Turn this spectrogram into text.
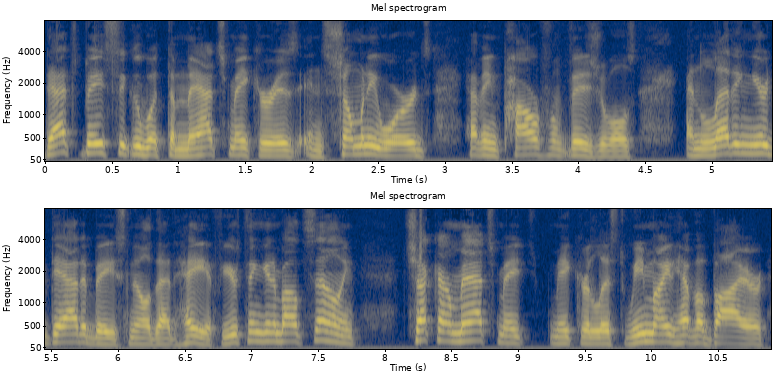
That's basically what the matchmaker is in so many words, having powerful visuals and letting your database know that, hey, if you're thinking about selling, check our matchmaker list. We might have a buyer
